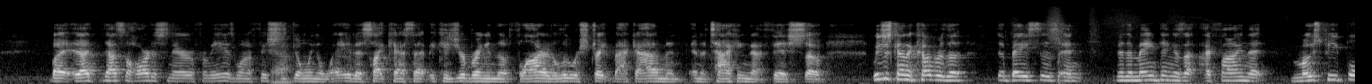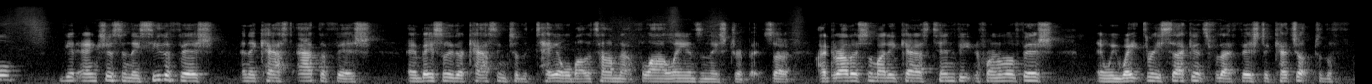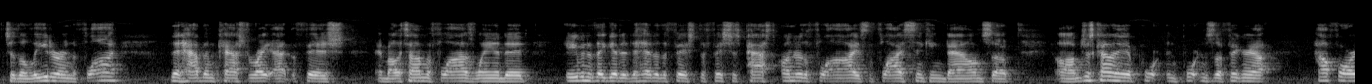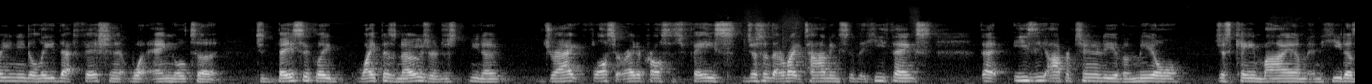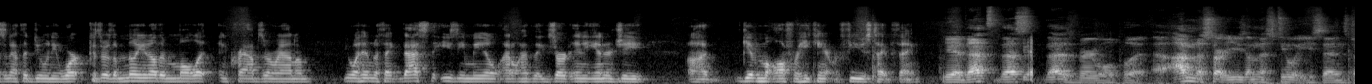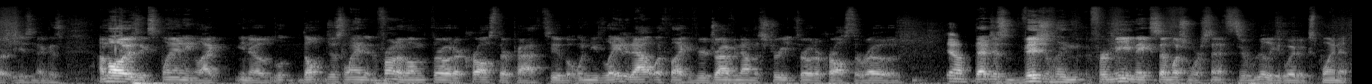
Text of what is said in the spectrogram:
But that, that's the hardest scenario for me is when a fish Yeah. is going away to sight cast that because you're bringing the fly or the lure straight back at him and, and attacking that fish. So we just kind of cover the, the bases. And you know, the main thing is that I find that most people get anxious and they see the fish and they cast at the fish and basically they're casting to the tail by the time that fly lands and they strip it. So I'd rather somebody cast 10 feet in front of a fish and we wait three seconds for that fish to catch up to the to the leader and the fly then have them cast right at the fish. And by the time the fly's landed, even if they get it ahead of the fish, the fish is passed under the flies, the fly sinking down. So um, just kind of the importance of figuring out how far you need to lead that fish and at what angle to to basically wipe his nose or just you know drag floss it right across his face just at that right timing so that he thinks that easy opportunity of a meal just came by him and he doesn't have to do any work because there's a million other mullet and crabs around him. You want him to think that's the easy meal. I don't have to exert any energy. Uh, give him an offer he can't refuse type thing. Yeah, that's that's that is very well put. Uh, I'm gonna start using. I'm gonna steal what you said and start using it because I'm always explaining like you know don't just land it in front of them, throw it across their path too. But when you laid it out with like if you're driving down the street, throw it across the road. Yeah. That just visually for me makes so much more sense. It's a really good way to explain it.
